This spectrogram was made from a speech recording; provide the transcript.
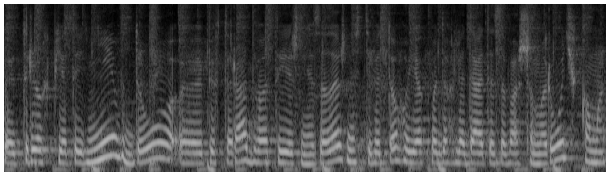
3-5 днів до е, півтора-два тижні, в залежності від того, як ви доглядаєте за вашими ручками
